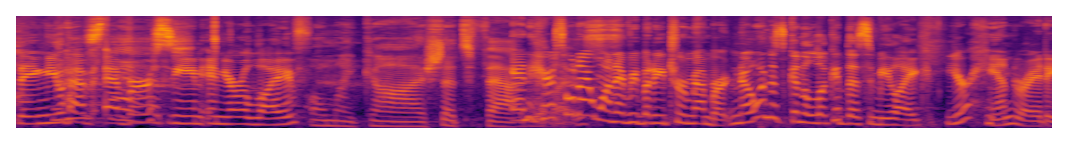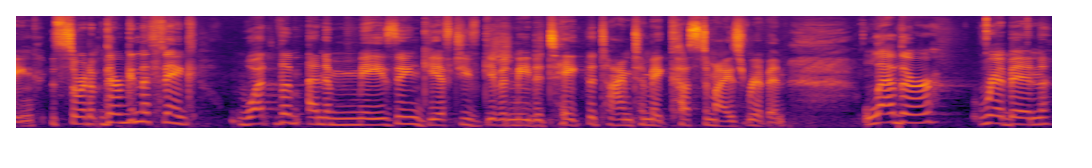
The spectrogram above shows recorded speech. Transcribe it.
thing you have ever seen in your life? Oh my gosh, that's fabulous. And here's what I want everybody to remember. No one is gonna look at this and be like, your handwriting is sort of, they're gonna think, what the, an amazing gift you've given me to take the time to make customized ribbon. Leather, ribbon,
